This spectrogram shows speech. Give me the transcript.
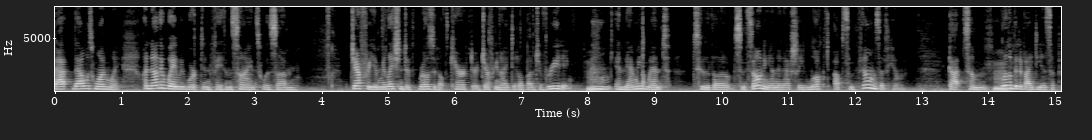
that, that was one way. Another way we worked in faith and science was um, Jeffrey, in relation to Roosevelt's character, Jeffrey and I did a bunch of reading. and then we went to the Smithsonian and actually looked up some films of him. Got some little bit of ideas of,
